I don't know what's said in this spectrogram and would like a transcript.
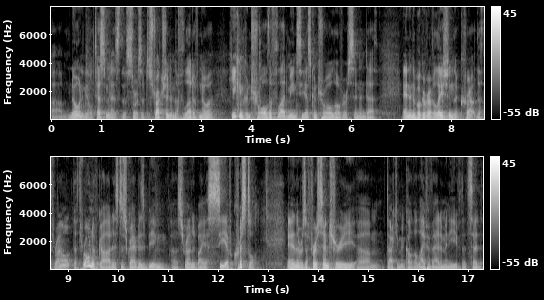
um, known in the Old Testament as the source of destruction in the flood of Noah, he can control the flood. Means he has control over sin and death. And in the book of Revelation, the, crowd, the, throne, the throne of God is described as being uh, surrounded by a sea of crystal. And there was a first century um, document called The Life of Adam and Eve that said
